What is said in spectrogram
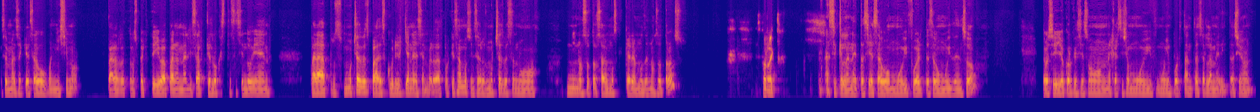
se me hace que es algo buenísimo para retrospectiva, para analizar qué es lo que estás haciendo bien, para, pues muchas veces para descubrir quién eres en verdad, porque seamos sinceros, muchas veces no, ni nosotros sabemos qué queremos de nosotros. Es correcto. Así que la neta sí es algo muy fuerte, es algo muy denso. Pero sí, yo creo que sí es un ejercicio muy, muy importante hacer la meditación,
